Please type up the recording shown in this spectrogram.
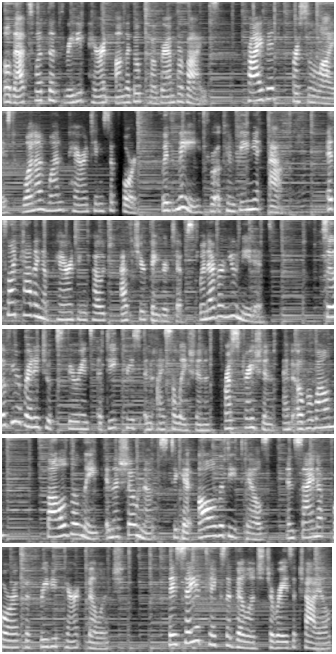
Well, that's what the 3D Parent on the Go program provides private, personalized, one on one parenting support with me through a convenient app. It's like having a parenting coach at your fingertips whenever you need it. So, if you're ready to experience a decrease in isolation, frustration, and overwhelm, follow the link in the show notes to get all the details and sign up for the 3D Parent Village. They say it takes a village to raise a child.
